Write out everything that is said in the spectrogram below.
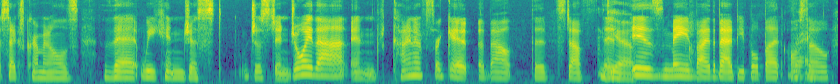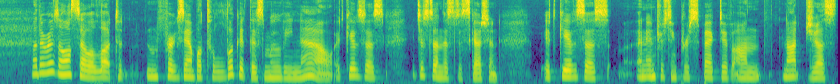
sex criminals that we can just just enjoy that and kind of forget about the stuff that is Yeah. made by the bad people but also Well, there is also a lot to, for example, to look at this movie now. It gives us, just on this discussion, it gives us an interesting perspective on not just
